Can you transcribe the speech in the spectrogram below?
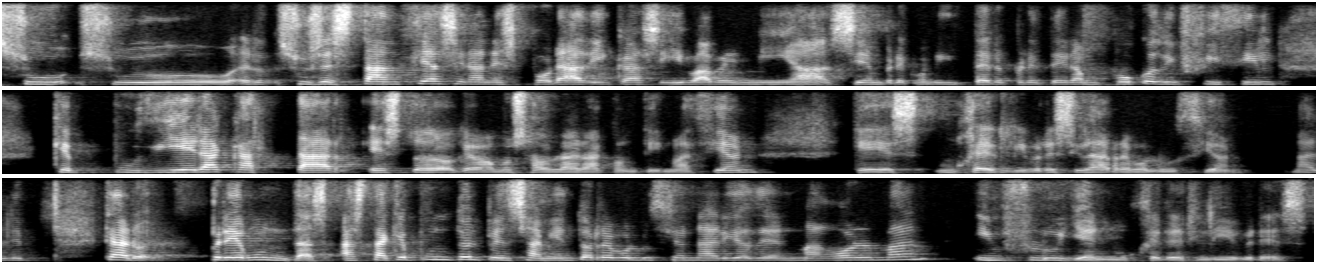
sus estancias eran esporádicas, iba, venía siempre con intérprete, era un poco difícil que pudiera captar esto de lo que vamos a hablar a continuación, que es Mujeres Libres y la Revolución. ¿Vale? Claro, preguntas, ¿hasta qué punto el pensamiento revolucionario de Emma Goldman influye en Mujeres Libres?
